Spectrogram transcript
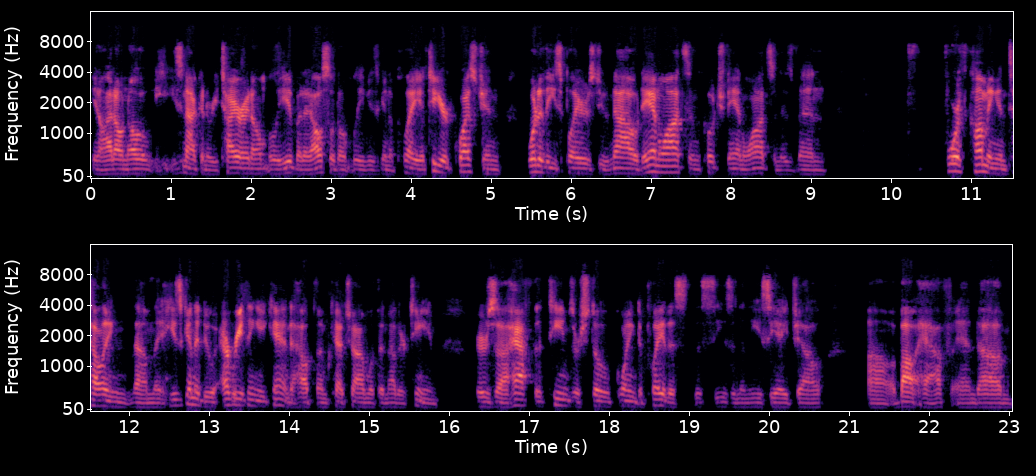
you know I don't know he's not going to retire. I don't believe, but I also don't believe he's going to play. And to your question, what do these players do now? Dan Watson, Coach Dan Watson, has been forthcoming in telling them that he's going to do everything he can to help them catch on with another team. There's uh, half the teams are still going to play this this season in the ECHL, uh, about half, and um,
